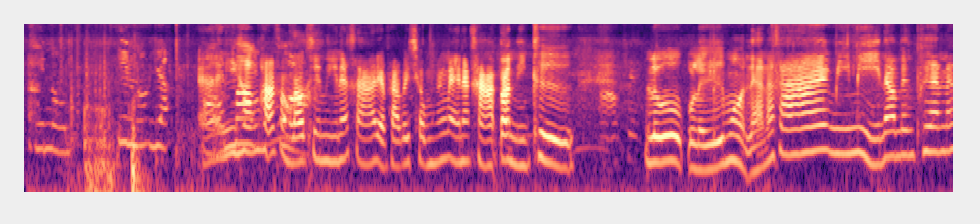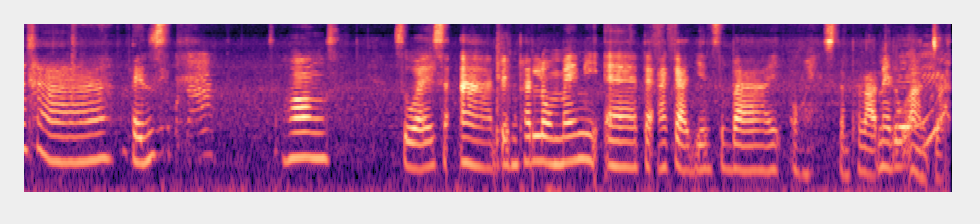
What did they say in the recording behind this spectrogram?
พี่นนท์พี่นนท์อยาก อันนี้ ห้องพักของเราคืนนี้นะคะ เดี๋ยวพาไปชมข้างในนะคะ ตอนนี้คืออคลูกหรือหมดแล้วนะคะ มีหมีนอนเป็นเพื่อนนะคะ เป็นห้องสวยสะอาด เป็นพัดลมไม่มีแอร์ แต่อากาศเย็นสบาย โอ้ยสัมภาระไม่รู้อ่านจ้ะ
